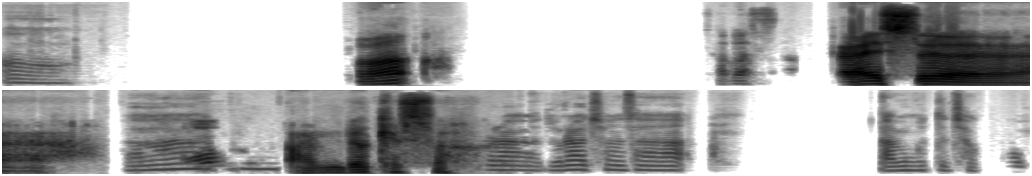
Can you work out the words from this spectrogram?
어 어, 잡았어. 나이스. 아, 어? 완벽했어. 노라 노라 천사 남은 것도 잡고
